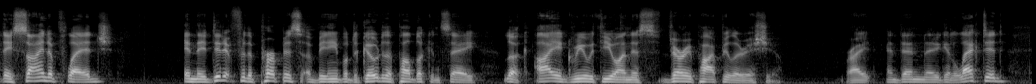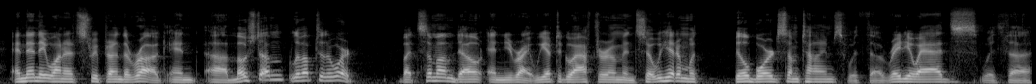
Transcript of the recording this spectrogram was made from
They signed a pledge and they did it for the purpose of being able to go to the public and say, look, I agree with you on this very popular issue, right? And then they get elected and then they want to sweep it under the rug. And uh, most of them live up to their word, but some of them don't. And you're right, we have to go after them. And so we hit them with billboards sometimes, with uh, radio ads, with uh,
